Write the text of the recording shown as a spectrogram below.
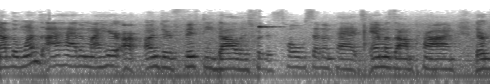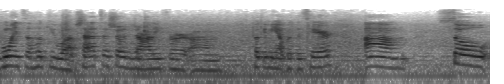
Now the ones i have in my hair are under 50 dollars for this whole seven packs. Amazon prime they're going to hook you up. Shout out to show charlie for um hooking me up with this hair. Um so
